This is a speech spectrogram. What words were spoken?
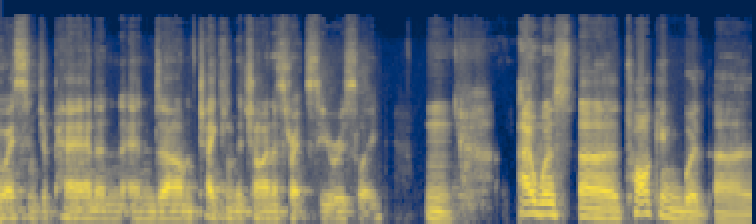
US and Japan and and um, taking the China threat seriously. Mm. I was uh, talking with uh,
